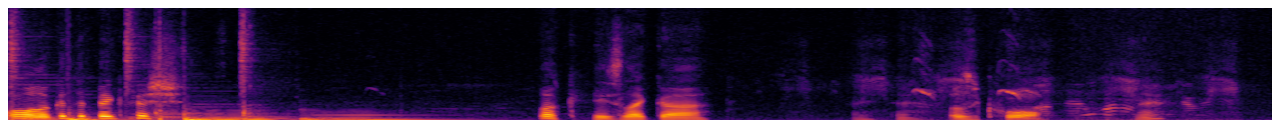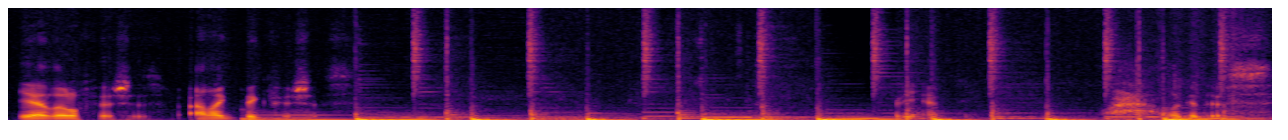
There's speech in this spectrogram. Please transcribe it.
Oh, look at the big fish. Look, he's like, uh, right there. Those are cool. Yeah, yeah little fishes. I like big fishes. Pretty empty. Wow, look at this.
